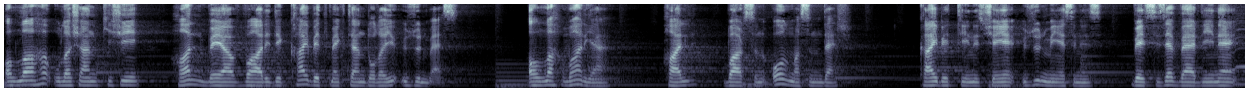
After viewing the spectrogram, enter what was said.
Allah'a ulaşan kişi hal veya varidi kaybetmekten dolayı üzülmez. Allah var ya, hal varsın olmasın der. Kaybettiğiniz şeye üzülmeyesiniz ve size verdiğine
